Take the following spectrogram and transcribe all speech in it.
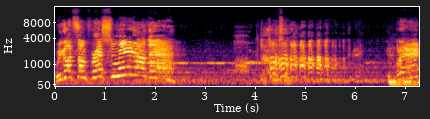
We got some fresh meat out there! Bread!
